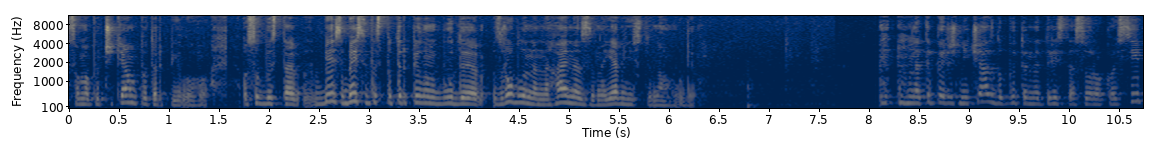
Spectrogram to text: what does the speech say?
самопочуттям потерпілого. Особиста бесіда з потерпілим буде зроблена негайно за наявністю нагоди. На теперішній час допитано 340 осіб,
